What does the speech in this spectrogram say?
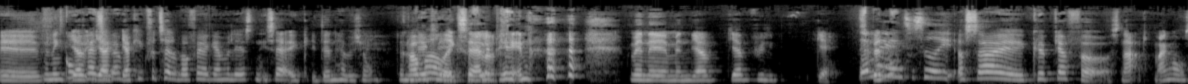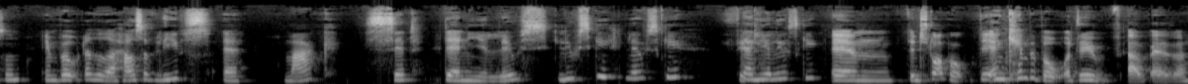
Øh, Men en god jeg, klassiker. jeg, jeg kan ikke fortælle, hvorfor jeg gerne vil læse den, især ikke i den her version. Den er Coveret virkelig er ikke særlig pæn. men, øh, men jeg, jeg vil... Ja, den er jeg interesseret i. Og så øh, købte jeg for snart mange år siden en bog, der hedder House of Leaves af Mark Z. Danielewski. Lewski? Fedt. Danielewski. Øhm, det er en stor bog. det er en kæmpe bog, og det er altså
